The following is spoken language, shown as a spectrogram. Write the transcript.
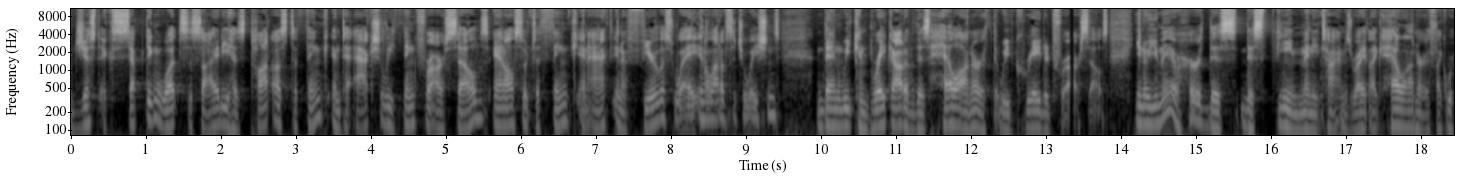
just accepting what society has taught us to think and to actually think for ourselves and also to think and act in a fearless way in a lot of situations, then we can break out of this hell on earth that we've created for ourselves. You know, you may have heard this this theme many times, right? Like hell on earth. Like we're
